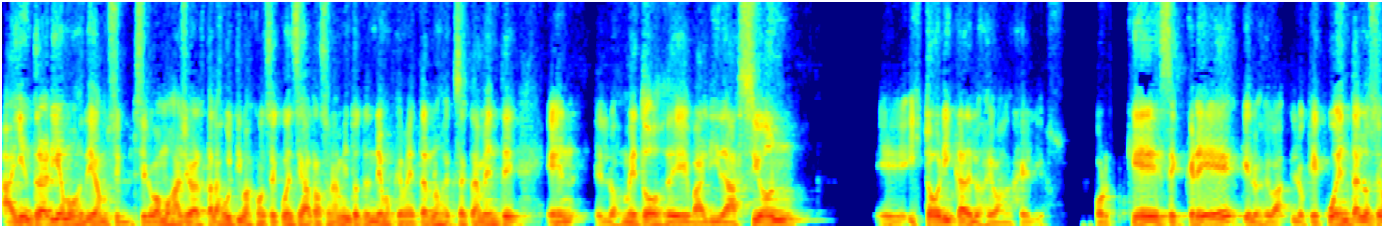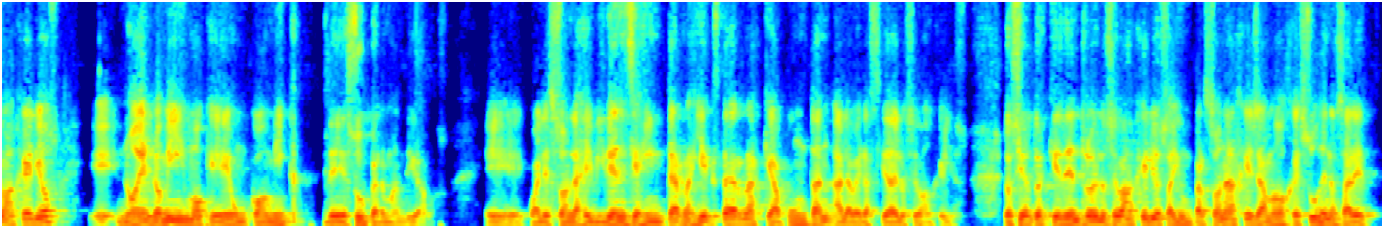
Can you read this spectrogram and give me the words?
ahí entraríamos, digamos, si, lo vamos a llevar hasta las últimas consecuencias al razonamiento, tendríamos que meternos exactamente en los métodos de validación eh, histórica de los evangelios. ¿Por qué se cree que lo que cuentan los evangelios eh, no es lo mismo que un cómic de Superman, digamos? Eh, cuáles son las evidencias internas y externas que apuntan a la veracidad de los evangelios. Lo cierto es que dentro de los evangelios hay un personaje llamado Jesús de Nazaret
